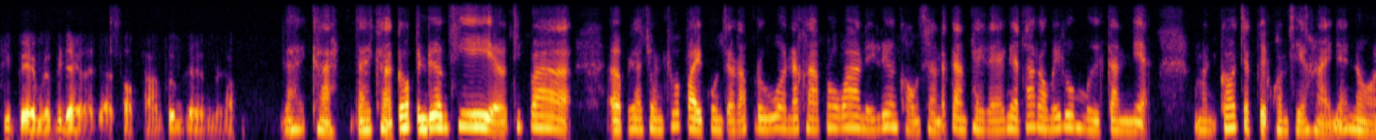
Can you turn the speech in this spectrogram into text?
พี่เปรมและพี่แดงอาจจะสอบถามเพิ่มเติมนะครับ ได้ค่ะ ได้ค่ะ ก็เป็นเรื่องที่เอ่อคิดว่าประชาชนทั่วไปควรจะรับรู้นะคะ เพราะว่าในเรื่องของสถานการณ์ภัยแล้งเนี่ยถ้าเราไม่ร่วมมือกันเนี่ย มันก็จะเกิดความเสียหายแน่นอน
